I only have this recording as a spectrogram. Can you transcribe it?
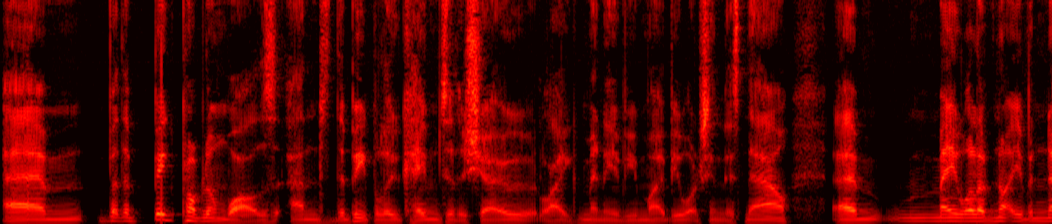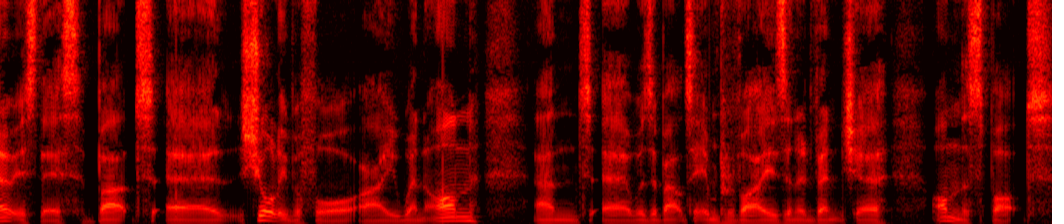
Um, but the big problem was, and the people who came to the show, like many of you might be watching this now, um, may well have not even noticed this. But uh, shortly before I went on and uh, was about to improvise an adventure on the spot,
